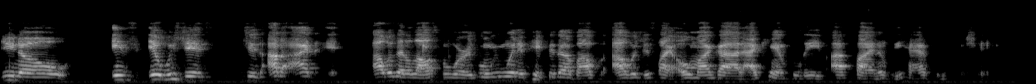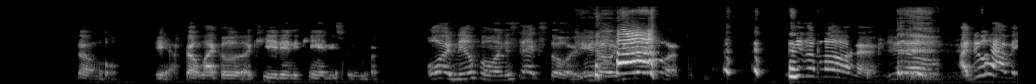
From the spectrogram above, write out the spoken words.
you know, it's it was just just I, I I was at a loss for words when we went and picked it up. I I was just like, oh my god, I can't believe I finally have this machine. So yeah, I felt like a, a kid in a candy store or a nympho in a sex store. You know, He's a blogger. You know, I do have a,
